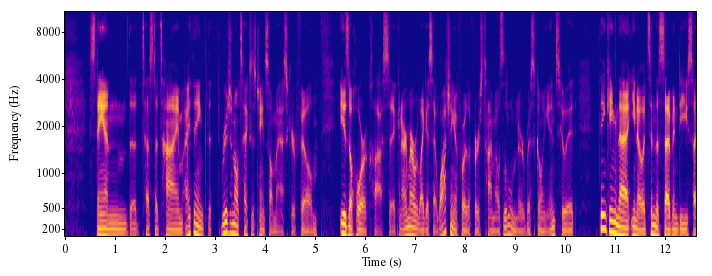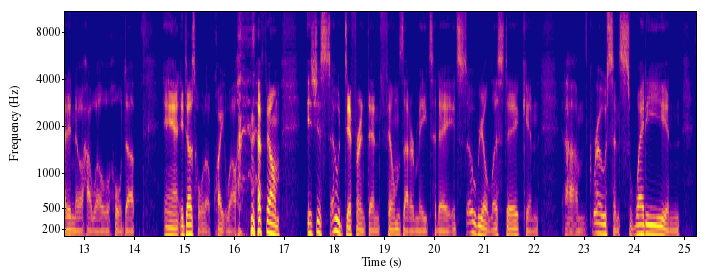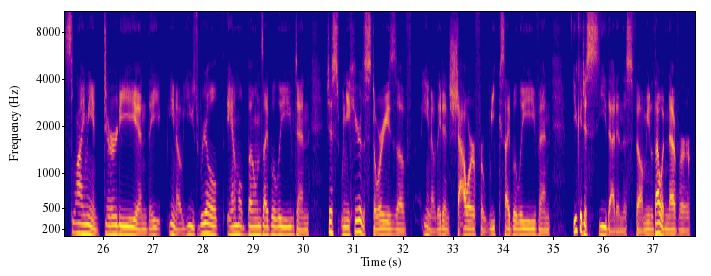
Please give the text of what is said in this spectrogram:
stand the test of time, I think the original Texas Chainsaw Massacre film is a horror classic. And I remember, like I said, watching it for the first time, I was a little nervous going into it, thinking that, you know, it's in the 70s. So I didn't know how well it will hold up. And it does hold up quite well. that film is just so different than films that are made today. It's so realistic and um, gross and sweaty and slimy and dirty. And they, you know, used real animal bones, I believed. And just when you hear the stories of, you know, they didn't shower for weeks, I believe. And you could just see that in this film. You know, that would never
